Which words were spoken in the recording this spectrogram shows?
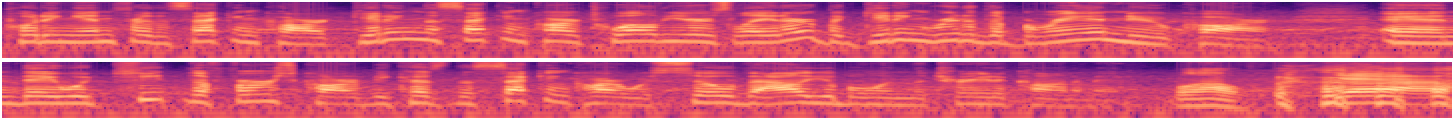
putting in for the second car, getting the second car 12 years later, but getting rid of the brand new car. And they would keep the first car because the second car was so valuable in the trade economy. Wow. Yeah.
